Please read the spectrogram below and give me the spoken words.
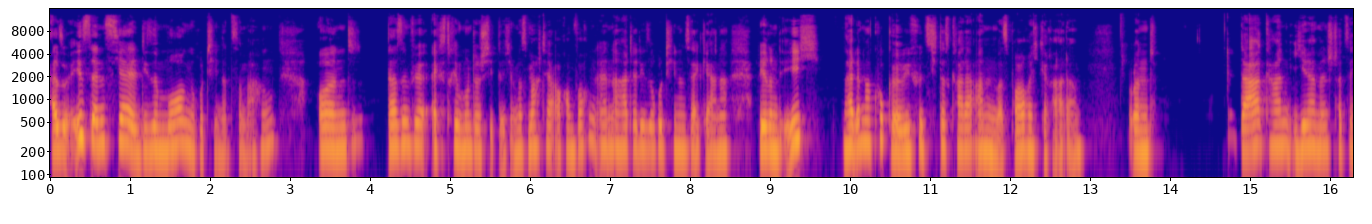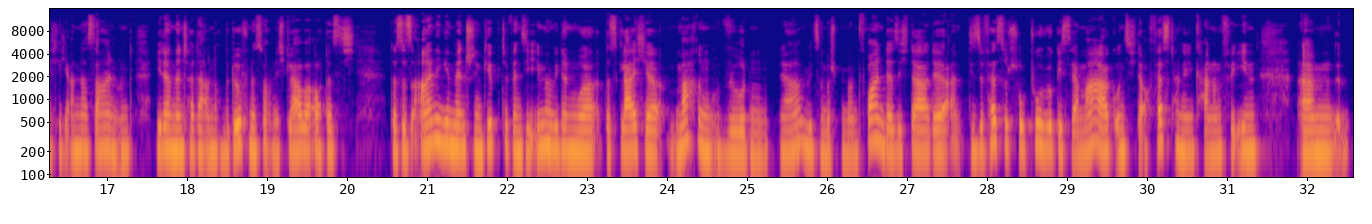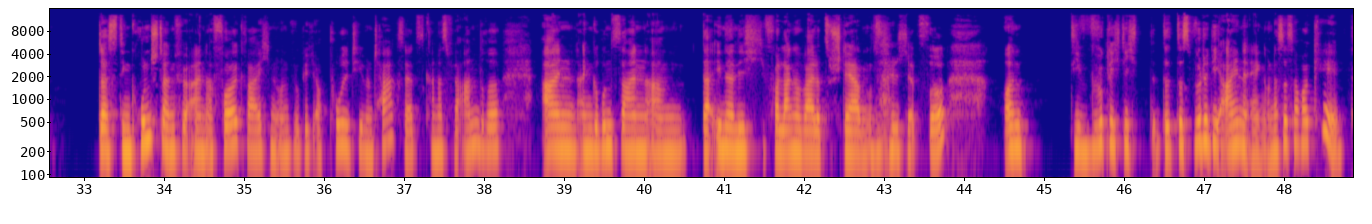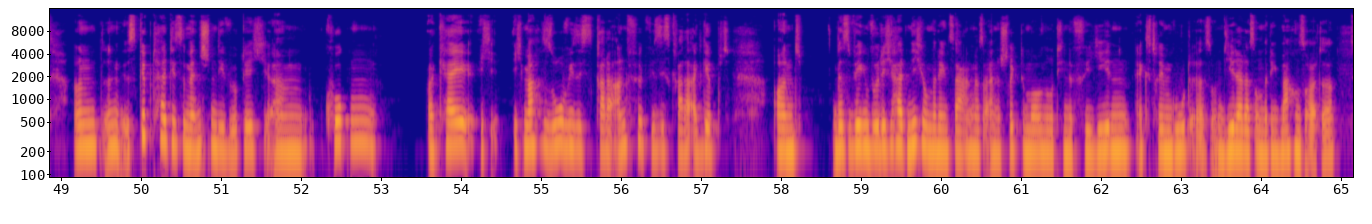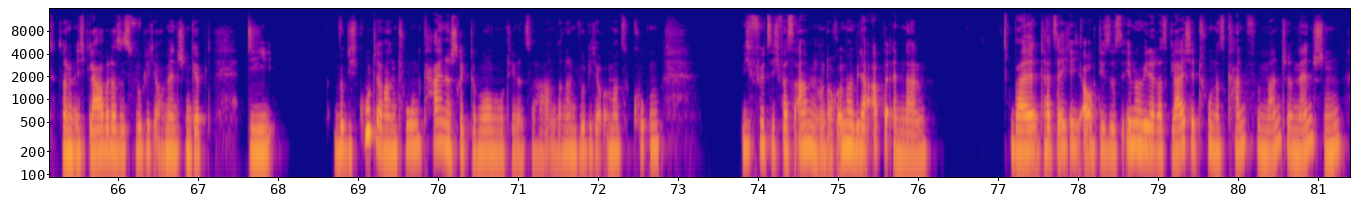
also essentiell, diese Morgenroutine zu machen. Und da sind wir extrem unterschiedlich. Und das macht ja auch am Wochenende, hat er diese Routine sehr gerne, während ich halt immer gucke, wie fühlt sich das gerade an, was brauche ich gerade. Und da kann jeder Mensch tatsächlich anders sein und jeder Mensch hat da andere Bedürfnisse. Und ich glaube auch, dass ich dass es einige Menschen gibt, wenn sie immer wieder nur das Gleiche machen würden, ja, wie zum Beispiel mein Freund, der sich da, der diese feste Struktur wirklich sehr mag und sich da auch festhangeln kann und für ihn ähm, das den Grundstein für einen erfolgreichen und wirklich auch positiven Tag setzt, kann das für andere ein, ein Grund sein, ähm, da innerlich vor Langeweile zu sterben, sage ich jetzt so. Und die wirklich dich, das würde die einengen und das ist auch okay. Und es gibt halt diese Menschen, die wirklich ähm, gucken, okay, ich, ich mache so, wie sich es gerade anfühlt, wie sich es gerade ergibt. Und deswegen würde ich halt nicht unbedingt sagen, dass eine strikte Morgenroutine für jeden extrem gut ist und jeder das unbedingt machen sollte, sondern ich glaube, dass es wirklich auch Menschen gibt, die wirklich gut daran tun, keine strikte Morgenroutine zu haben, sondern wirklich auch immer zu gucken, wie fühlt sich was an und auch immer wieder abändern. Weil tatsächlich auch dieses immer wieder das Gleiche tun, das kann für manche Menschen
